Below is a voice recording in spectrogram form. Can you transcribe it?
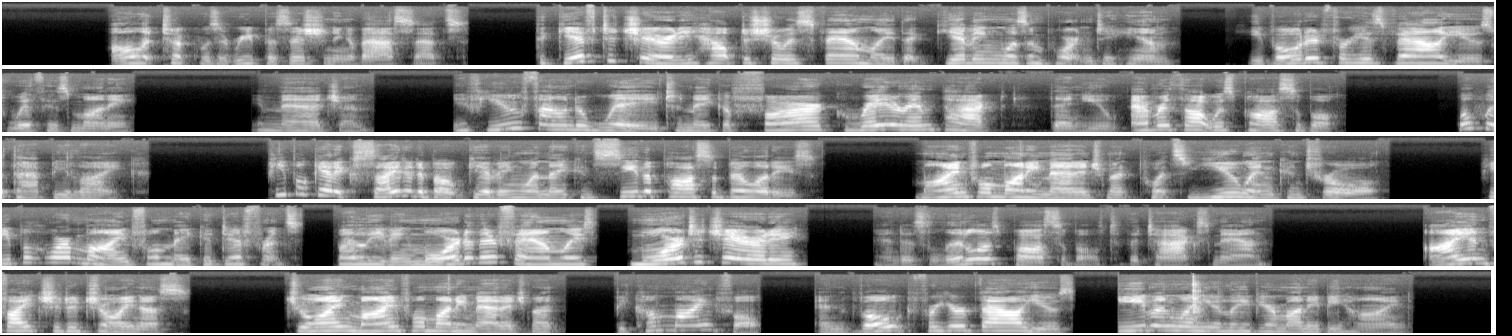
All it took was a repositioning of assets. The gift to charity helped to show his family that giving was important to him. He voted for his values with his money. Imagine if you found a way to make a far greater impact than you ever thought was possible. What would that be like? People get excited about giving when they can see the possibilities. Mindful money management puts you in control. people who are mindful make a difference by leaving more to their families, more to charity, and as little as possible to the tax man. I invite you to join us. Join Mindful Money Management, become mindful, and vote for your values even when you leave your money behind.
